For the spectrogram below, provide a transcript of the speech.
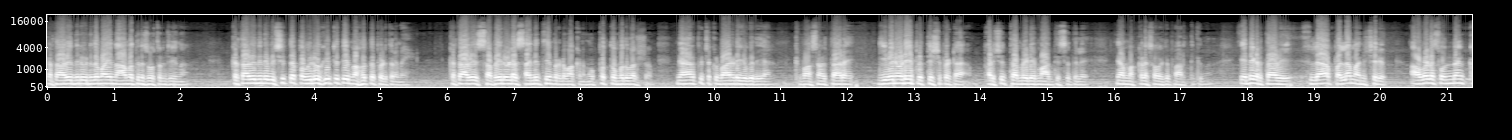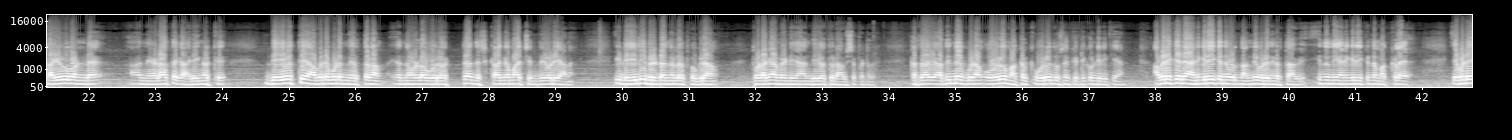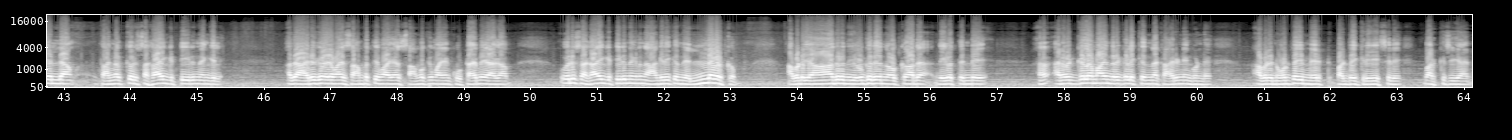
കർത്താവെ നിന്റെ ഉന്നതമായ നാമത്തിന് സ്വസ്ത്രം ചെയ്യുന്ന കർത്താവെ നിന്റെ വിശുദ്ധ പൗരോഹിത്യത്തെ മഹത്വപ്പെടുത്തണമേ. കർത്താവെ സഭയിലുള്ള സാന്നിധ്യം പ്രകടമാക്കണം. മുപ്പത്തൊമ്പത് വർഷം ഞാൻ അർപ്പിച്ച കുർബാനയുടെ യോഗ്യതയാൽ കൃപാസനത്താറെ ജീവനോടെ പ്രത്യക്ഷപ്പെട്ട പരിശുദ്ധ അമ്മയുടെ മാധ്യസ്ഥത്തിൽ ഞാൻ മക്കളെ സൗഹൃദം പ്രാർത്ഥിക്കുന്നു. എന്റെ കർത്താവെ എല്ലാ പല മനുഷ്യരും അവരുടെ സ്വന്തം കഴിവ് കൊണ്ട് നേടാത്ത കാര്യങ്ങൾക്ക് ദൈവത്തെ അവിടെ കൂടെ നിർത്തണം എന്നുള്ള ഒരൊറ്റ നിഷ്കളങ്കമായ ചിന്തയോടെയാണ് ഈ ഡെയിലി ബ്രെഡ് എന്നുള്ള പ്രോഗ്രാം തുടങ്ങാൻ വേണ്ടി ഞാൻ ദൈവത്തോട് ആവശ്യപ്പെട്ടത്. കർത്താവ് അതിന്റെ ഗുണം ഓരോ മക്കൾക്ക് ഓരോ ദിവസം കിട്ടിക്കൊണ്ടിരിക്കുകയാണ്. അവരൊക്കെ എല്ലാം അനുഗ്രഹിക്കുന്നവർ നന്ദി പറയുന്ന കർത്താവ്. ഇന്ന് നീ അനുഗ്രഹിക്കേണ്ട മക്കളെ എവിടെയെല്ലാം തങ്ങൾക്ക് ഒരു സഹായം കിട്ടിയിരുന്നെങ്കിൽ അത് ആരോഗ്യപരമായ സാമ്പത്തികമായ സാമൂഹികമായ കൂട്ടായ്മയാകാം. ഒരു സഹായം കിട്ടിയിരുന്നെങ്കിൽ ആഗ്രഹിക്കുന്ന എല്ലാവർക്കും അവിടെ യാതൊരു യോഗ്യതയും നോക്കാതെ ദൈവത്തിന്റെ അനർഗളമായി നിർഗളിക്കുന്ന കാരുണ്യം കൊണ്ട് അവരെ not by merit but by ഗ്രേസിൽ work ചെയ്യാൻ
